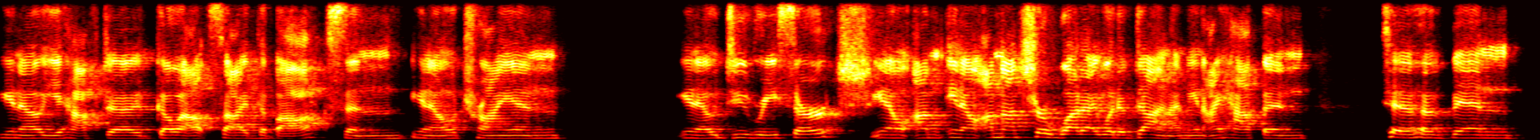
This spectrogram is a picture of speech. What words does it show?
you know, you have to go outside the box and, you know, try and, you know, do research. You know, I'm, you know, I'm not sure what I would have done. I mean, I happen to have been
